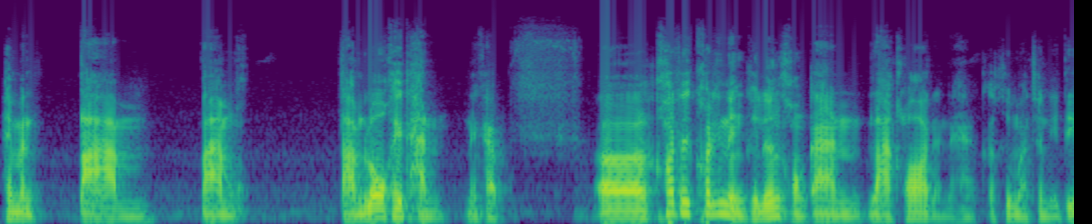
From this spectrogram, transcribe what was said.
ให้มันตามตามตามโลกให้ทันนะครับ ข้อที่ข้อที่หนึ่งคือเรื่องของการลาคลอดนะฮะก็คือ maternity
